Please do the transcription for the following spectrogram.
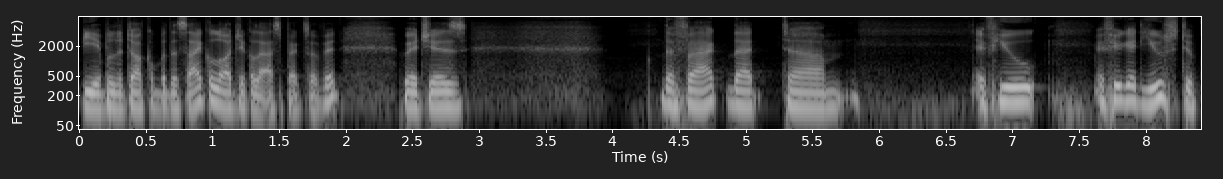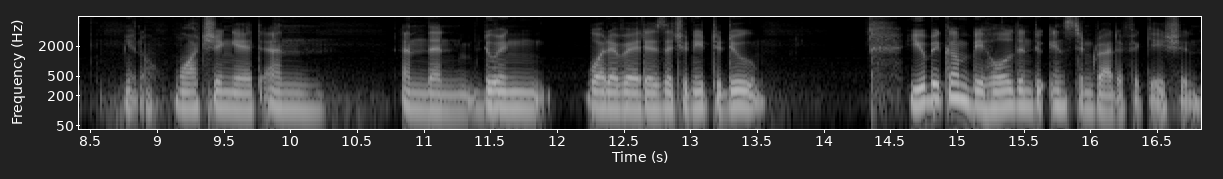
be able to talk about the psychological aspects of it, which is the fact that um, if you if you get used to you know watching it and and then doing whatever it is that you need to do, you become beholden to instant gratification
